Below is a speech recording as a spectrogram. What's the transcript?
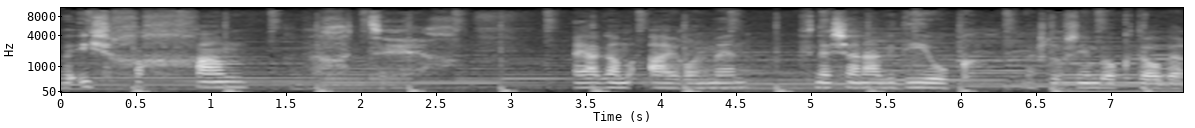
ואיש חכם וחתך. היה גם איירון מן, לפני שנה בדיוק. ב-30 באוקטובר.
